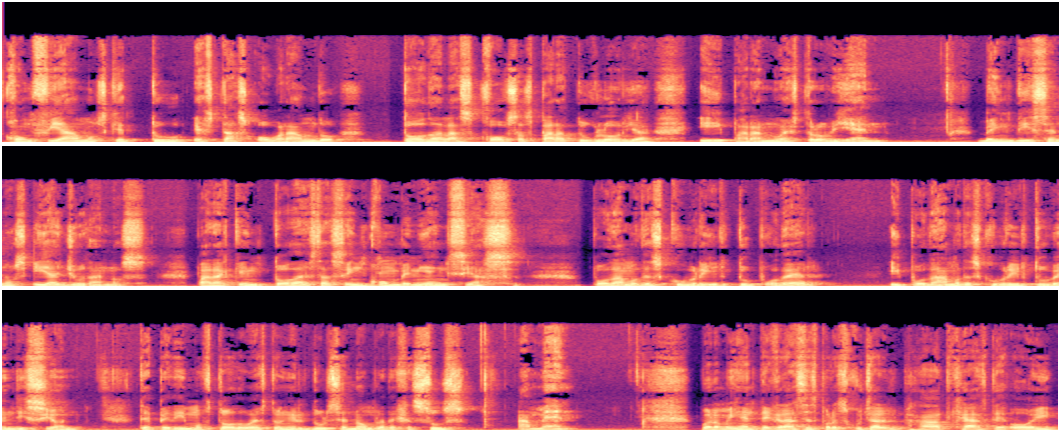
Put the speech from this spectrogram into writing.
Confiamos que tú estás obrando todas las cosas para tu gloria y para nuestro bien. Bendícenos y ayúdanos para que en todas estas inconveniencias podamos descubrir tu poder y podamos descubrir tu bendición. Te pedimos todo esto en el dulce nombre de Jesús. Amén. Bueno, mi gente, gracias por escuchar el podcast de hoy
